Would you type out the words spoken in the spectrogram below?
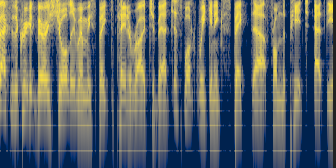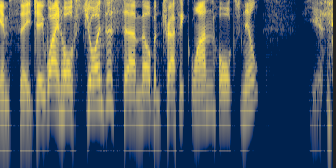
Back to the cricket very shortly when we speak to Peter Roach about just what we can expect uh, from the pitch at the MCG. Wayne Hawkes joins us. Uh, Melbourne traffic one, Hawkes nil. Yes. it's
